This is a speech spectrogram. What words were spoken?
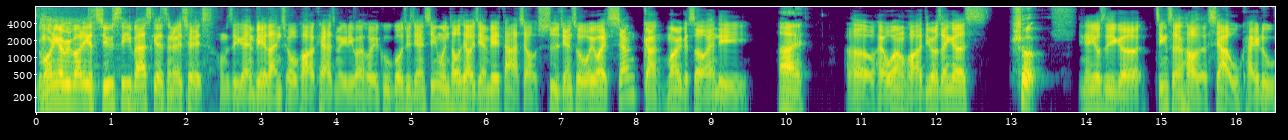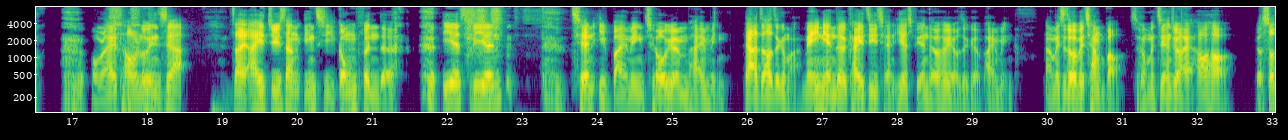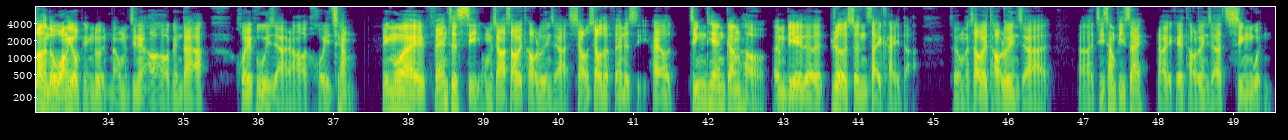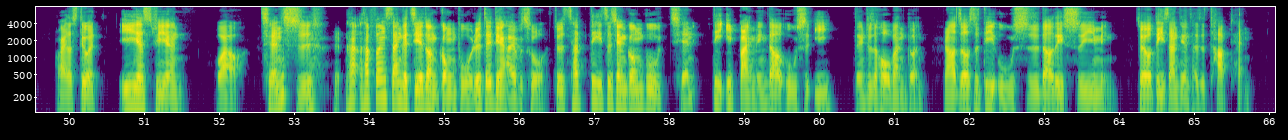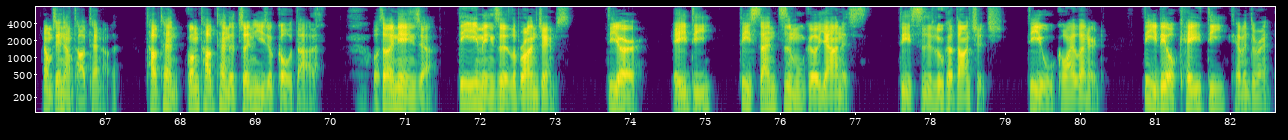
Good morning, everybody. It's Juicy Baskets and Chase. 我们是一个 NBA 篮球 podcast，每个礼拜回顾过去几天新闻头条以及 NBA 大小事件。除了我以外，香港 Mark s o Andy。嗨，Hello，还有万华 d i r o Angus。是今天又是一个精神好的下午开录，我们来讨论一下 在 IG 上引起公愤的 E ESPN 前一百名球员排名。大家知道这个吗？每一年的开季前，ESPN 都会有这个排名，那每次都会被呛爆，所以我们今天就来好好有收到很多网友评论，那我们今天好好跟大家回复一下，然后回呛。另外，Fantasy 我们想要稍微讨论一下小小的 Fantasy，还有今天刚好 NBA 的热身赛开打，所以我们稍微讨论一下呃几场比赛，然后也可以讨论一下新闻。Alright, let's do it。ESPN，哇哦，前十，它它分三个阶段公布，我觉得这一点还不错，就是它第一次先公布前第一百名到五十一，等于就是后半段，然后之后是第五十到第十一名，最后第三天才是 Top Ten。那我们先讲 Top Ten 好了。Top Ten 光 Top Ten 的争议就够大了。我稍微念一下：第一名是 LeBron James，第二 AD，第三字母哥 Yanis，第四 Luka Doncic，第五 Kawhi Leonard，第六 KD Kevin Durant，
